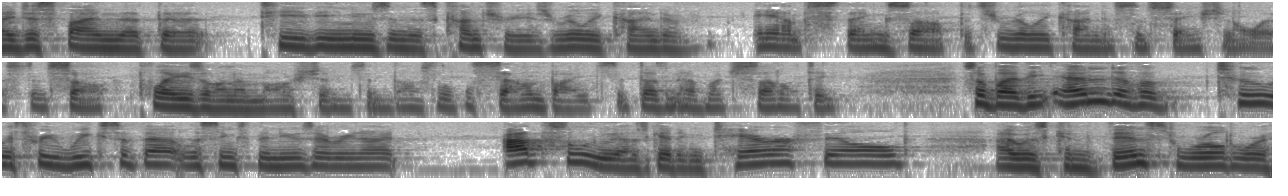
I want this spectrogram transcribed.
I just find that the TV news in this country is really kind of amps things up. It's really kind of sensationalist and so plays on emotions and those little sound bites. It doesn't have much subtlety. So by the end of a, two or three weeks of that, listening to the news every night, absolutely, I was getting terror filled. I was convinced World War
